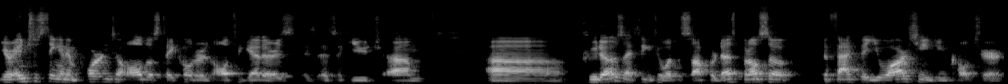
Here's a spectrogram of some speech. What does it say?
you're interesting and important to all those stakeholders all together is, is, is a huge um, uh, kudos i think to what the software does but also the fact that you are changing culture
